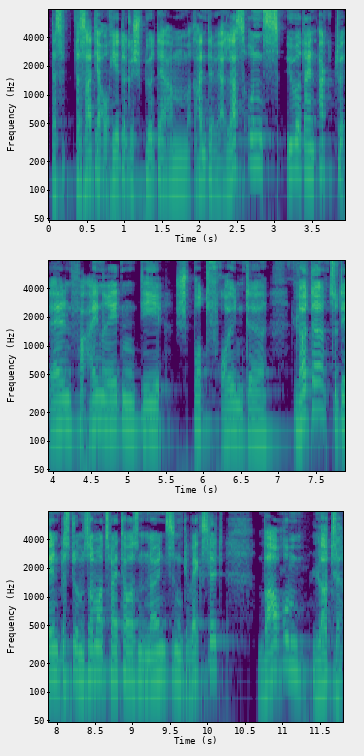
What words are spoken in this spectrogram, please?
das, das hat ja auch jeder gespürt, der am Rande wäre. Lass uns über deinen aktuellen Verein reden, die Sportfreunde Lotte. Zu denen bist du im Sommer 2019 gewechselt. Warum Lotte?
